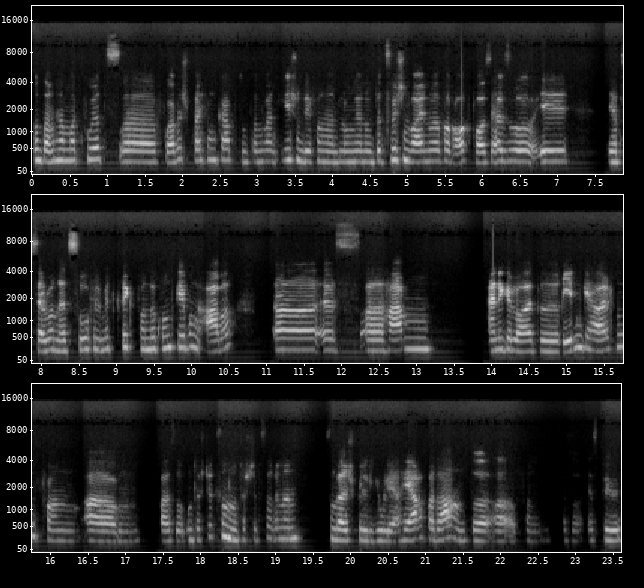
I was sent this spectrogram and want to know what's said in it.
Und dann haben wir kurz äh, Vorbesprechung gehabt und dann waren eh schon die Verhandlungen und dazwischen war ich nur auf Rauchpause. Also ich ich habe selber nicht so viel mitgekriegt von der Kundgebung, aber äh, es äh, haben einige Leute Reden gehalten von ähm, also Unterstützern und Unterstützerinnen. Zum Beispiel Julia Herr war da und äh, von also SPÖ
